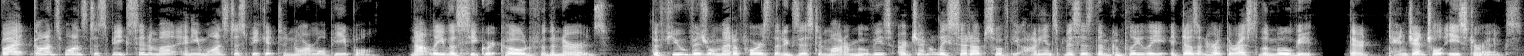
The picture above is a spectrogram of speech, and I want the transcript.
But Gance wants to speak cinema and he wants to speak it to normal people, not leave a secret code for the nerds. The few visual metaphors that exist in modern movies are generally set up so if the audience misses them completely, it doesn't hurt the rest of the movie. They're tangential Easter eggs.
